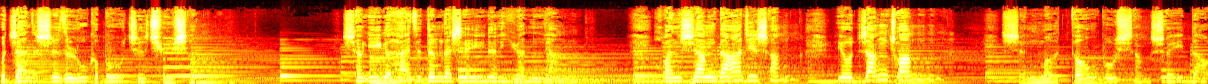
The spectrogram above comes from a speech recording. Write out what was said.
我站在十字路口，不知去向，像一个孩子等待谁的原谅。幻想大街上有张床，什么都不想，睡到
